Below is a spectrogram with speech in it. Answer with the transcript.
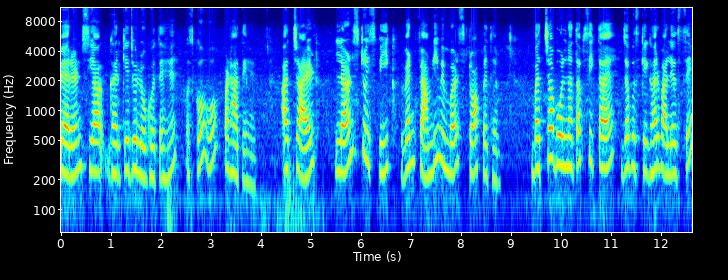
पेरेंट्स या घर के जो लोग होते हैं, उसको वो पढ़ाते हैं। A child learns to speak when family members talk with him बच्चा बोलना तब सीखता है जब उसके घर वाले उससे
